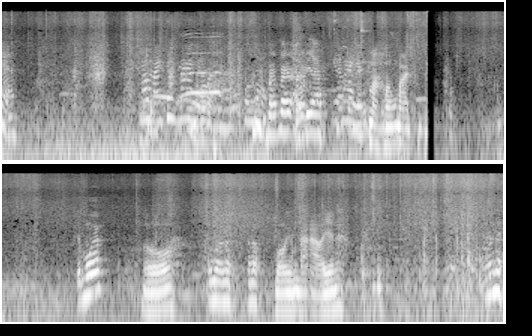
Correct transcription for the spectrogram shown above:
នេះមក បាយទៅបានបែបបែបអាវាមកហងបាច់ចាប់មួយអូនោះនោះនោះបងខ្ញុំដាក់ឲ្យណានេះ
